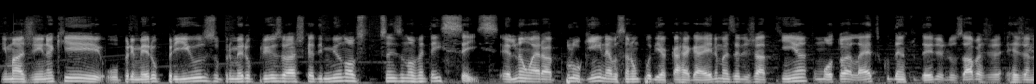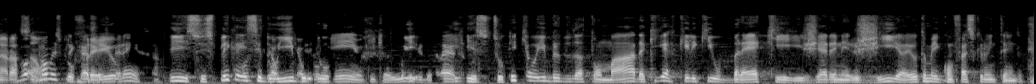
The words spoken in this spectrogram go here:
imagina que o primeiro Prius, o primeiro Prius eu acho que é de 1996. Ele não era plug-in, né? Você não podia carregar ele, mas ele já tinha um motor elétrico dentro dele, ele usava V- regeneração Vamos do explicar essa freio. diferença? Isso, explica esse é do o- o que é o híbrido. que é o híbrido elétrico? Isso, o que que é o híbrido da tomada? O que que é aquele que o breque gera energia? Eu também confesso que não entendo.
